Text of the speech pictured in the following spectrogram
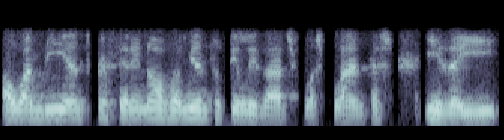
ao ambiente para serem novamente utilizados pelas plantas e daí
